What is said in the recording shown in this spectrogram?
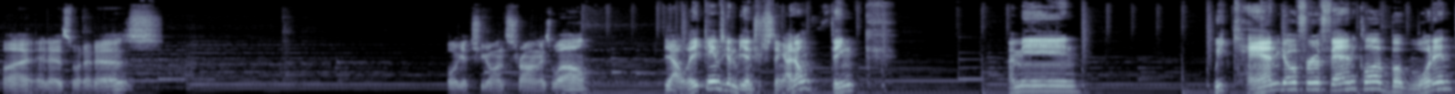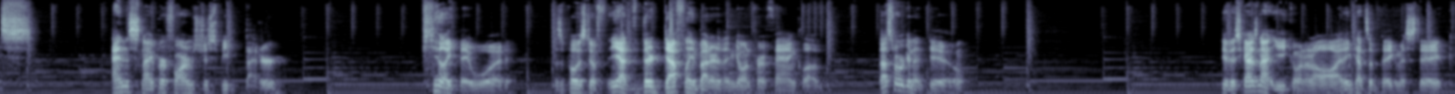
But it is what it is. We'll get you on strong as well. Yeah, late game's gonna be interesting. I don't think I mean, we can go for a fan club, but wouldn't And sniper farms just be better? I feel like they would. As opposed to, yeah, they're definitely better than going for a fan club. That's what we're gonna do. Dude, this guy's not ecoing at all. I think that's a big mistake.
